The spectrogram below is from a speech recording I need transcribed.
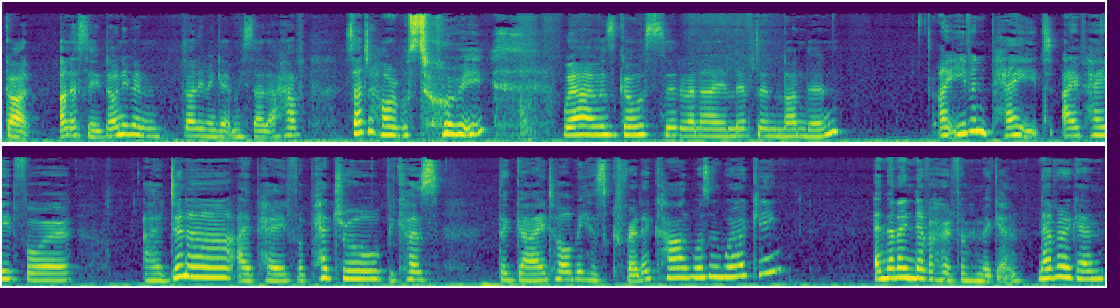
god honestly don't even don't even get me started i have such a horrible story where i was ghosted when i lived in london i even paid i paid for a dinner, I paid for petrol because the guy told me his credit card wasn't working. And then I never heard from him again. Never again.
